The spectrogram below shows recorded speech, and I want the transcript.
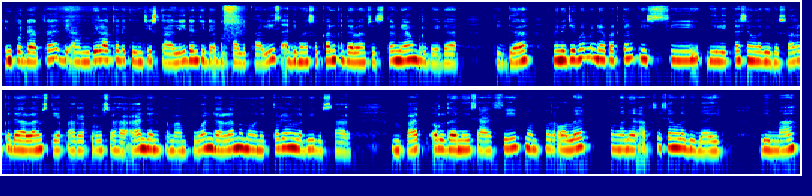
input data diambil atau dikunci sekali dan tidak berkali-kali saat dimasukkan ke dalam sistem yang berbeda. Tiga, manajemen mendapatkan visibilitas yang lebih besar ke dalam setiap area perusahaan dan kemampuan dalam memonitor yang lebih besar. Empat, organisasi memperoleh pengendalian akses yang lebih baik. 5.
